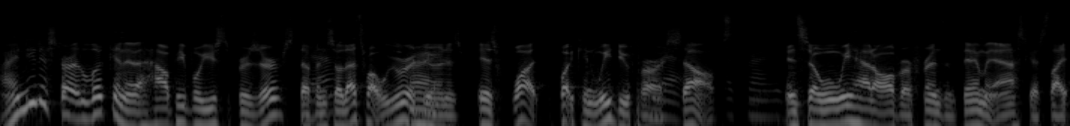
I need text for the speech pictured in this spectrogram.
i need to start looking at how people used to preserve stuff and so that's what we were Right. doing is is what what can we do for Yes, ourselves That's right. and so when we had all of our friends and family ask us, like,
